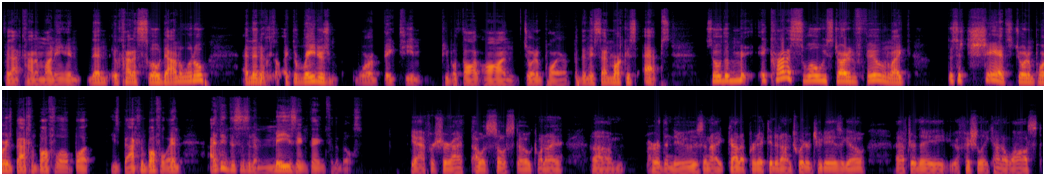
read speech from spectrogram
for that kind of money, and then it kind of slowed down a little. And then Mhm. it's like the Raiders were a big team, people thought on Jordan Poyer, but then they signed Marcus Epps. So the it kind of slowly started feeling like there's a chance Jordan Poyer is back in Buffalo, but he's back in Buffalo, and I think this is an amazing thing for the Bills. Yeah, for sure. I, I was so stoked when I um, heard the news, and I kind of predicted it on Twitter two days ago after they officially kind of lost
